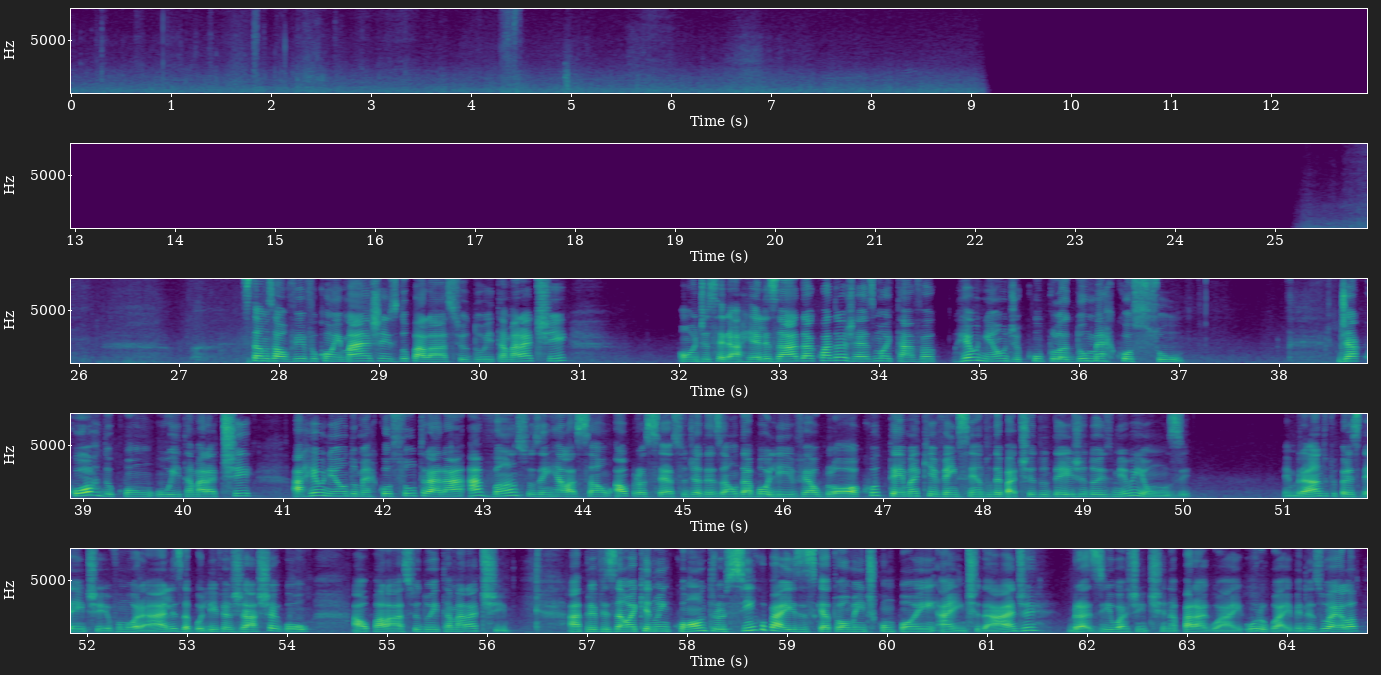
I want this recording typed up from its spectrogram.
Estamos ao vivo com imagens do Palácio do Itamaraty, onde será realizada a 48ª reunião de cúpula do Mercosul. De acordo com o Itamaraty, a reunião do Mercosul trará avanços em relação ao processo de adesão da Bolívia ao bloco, tema que vem sendo debatido desde 2011. Lembrando que o presidente Evo Morales, da Bolívia, já chegou ao Palácio do Itamaraty. A previsão é que no encontro, os cinco países que atualmente compõem a entidade, Brasil, Argentina, Paraguai, Uruguai e Venezuela,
